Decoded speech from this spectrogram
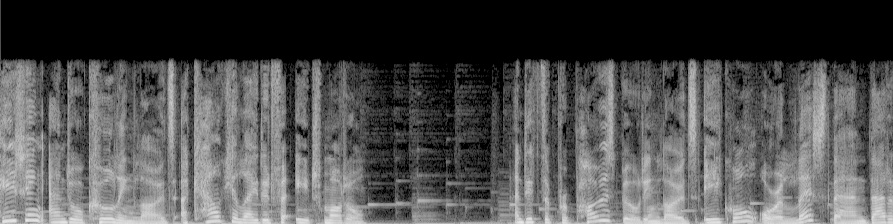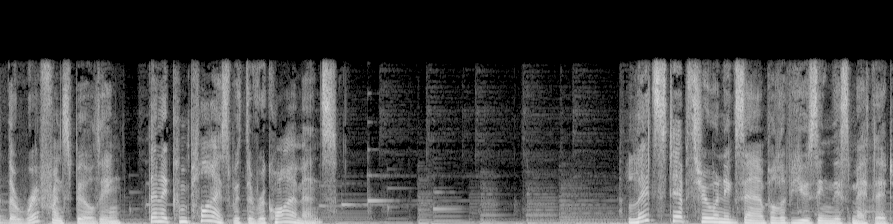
Heating and or cooling loads are calculated for each model. And if the proposed building loads equal or are less than that of the reference building, then it complies with the requirements. Let's step through an example of using this method.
